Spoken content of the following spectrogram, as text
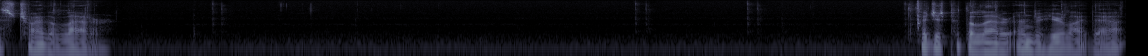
Let's try the ladder. So just put the ladder under here like that.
